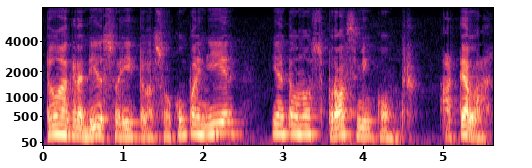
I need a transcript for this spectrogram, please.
Então agradeço aí pela sua companhia e até o nosso próximo encontro. Até lá!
